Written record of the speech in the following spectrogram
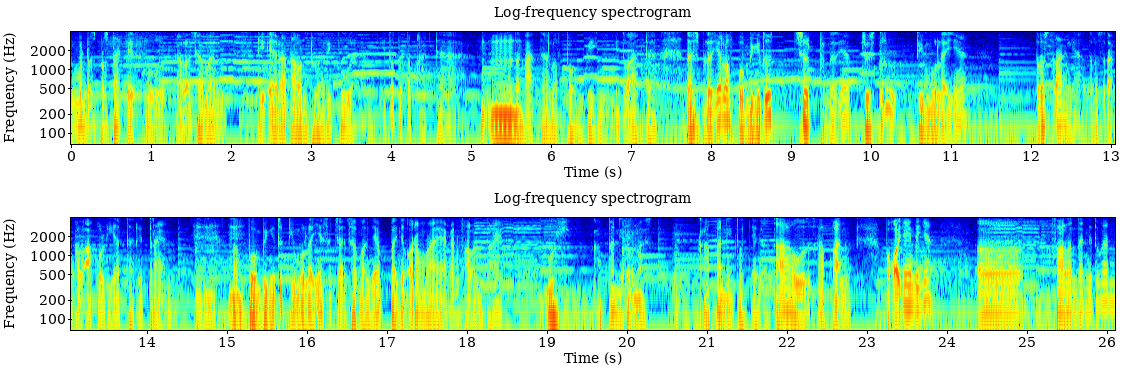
menurut perspektifku, kalau zaman di era tahun 2000-an itu tetap ada. Mm-mm. Tetap ada love bombing, itu ada. Nah, sebenarnya love bombing itu sebenarnya justru dimulainya terus terang ya, terus terang kalau aku lihat dari tren, Mm-mm. love bombing itu dimulainya sejak zamannya banyak orang merayakan Valentine. Wih, kapan itu Mas? Kapan itu? Ya nggak tahu kapan. Pokoknya intinya eh Valentine itu kan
